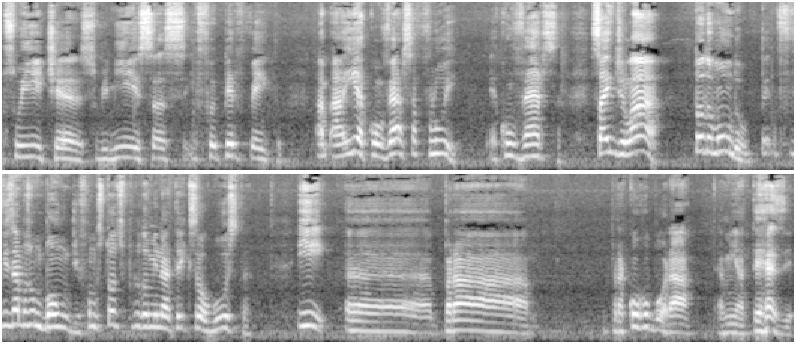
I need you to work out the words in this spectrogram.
switchers, submissas, e foi perfeito. Aí a conversa flui, é conversa. Saindo de lá, todo mundo, fizemos um bonde, fomos todos para o Dominatrix Augusta. E uh, para corroborar a minha tese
